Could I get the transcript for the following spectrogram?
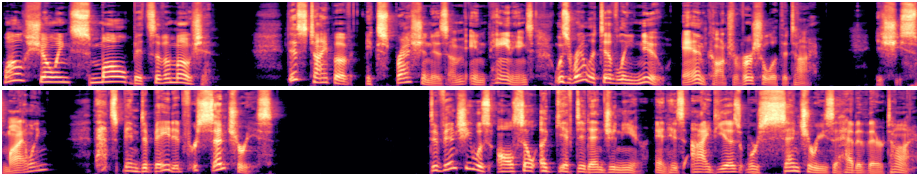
while showing small bits of emotion. This type of expressionism in paintings was relatively new and controversial at the time. Is she smiling? That's been debated for centuries. Da Vinci was also a gifted engineer, and his ideas were centuries ahead of their time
